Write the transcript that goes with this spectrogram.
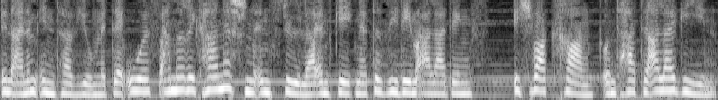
In einem Interview mit der US-amerikanischen Instüler entgegnete sie dem allerdings, ich war krank und hatte Allergien,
